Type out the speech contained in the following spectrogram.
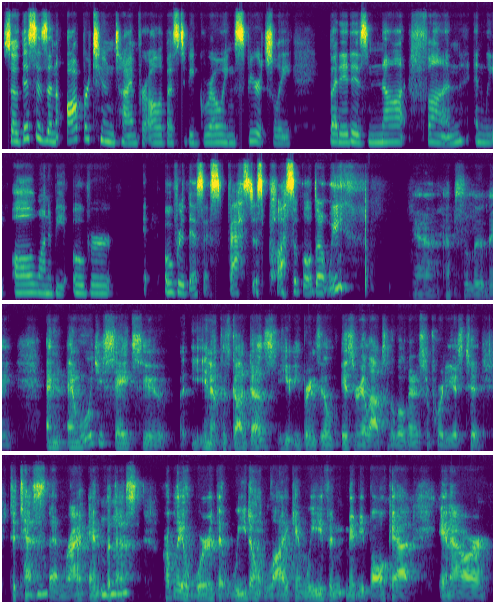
so this is an opportune time for all of us to be growing spiritually but it is not fun and we all want to be over over this as fast as possible don't we Yeah, absolutely. And and what would you say to you know because God does he, he brings Israel out to the wilderness for forty years to to test mm-hmm. them, right? And mm-hmm. but that's probably a word that we don't like, and we even maybe balk at in our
